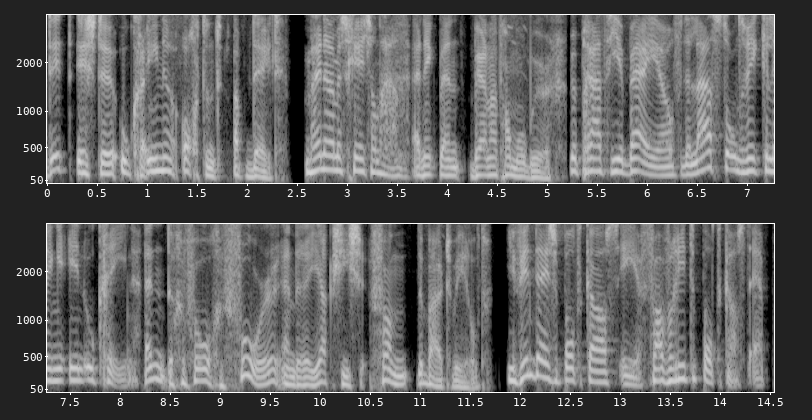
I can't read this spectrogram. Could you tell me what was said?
Dit is de Oekraïne Ochtend Update. Mijn naam is Geert-Jan Haan. En ik ben Bernard Hammelburg. We praten hierbij over de laatste ontwikkelingen in Oekraïne. En de gevolgen voor en de reacties van de buitenwereld. Je vindt deze podcast in je favoriete podcast-app.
